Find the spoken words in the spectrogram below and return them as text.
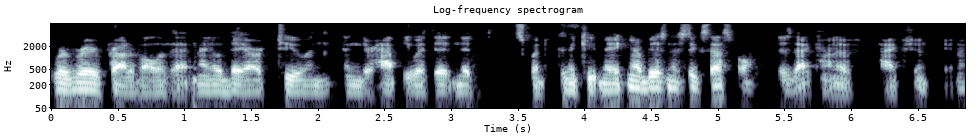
We're very proud of all of that, and I know they are too, and, and they're happy with it. And it's going to keep making our business successful. Is that kind of action, you know?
